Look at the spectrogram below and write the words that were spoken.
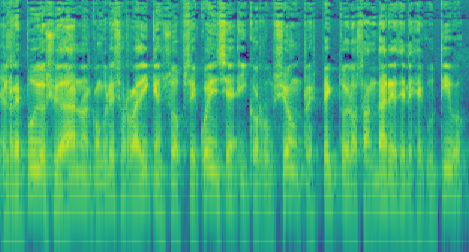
El repudio ciudadano al Congreso radica en su obsecuencia y corrupción respecto de los andares del Ejecutivo,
